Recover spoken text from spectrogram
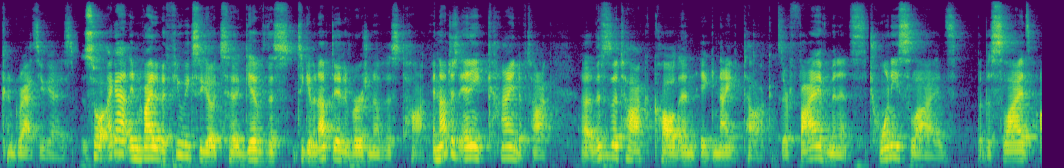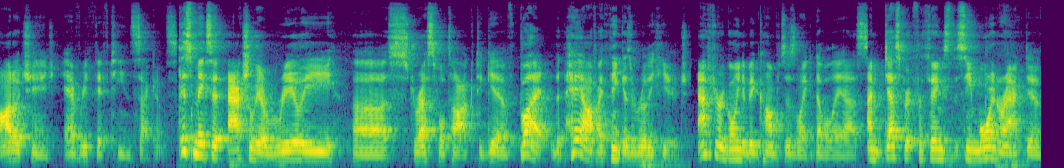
Congrats, you guys. So I got invited a few weeks ago to give this to give an updated version of this talk. And not just any kind of talk, uh, this is a talk called an Ignite talk. They're five minutes, 20 slides, but the slides auto change every 15 seconds. This makes it actually a really uh, stressful talk to give, but the payoff I think is really huge. After going to big conferences like AAS, I'm desperate for things that seem more interactive,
